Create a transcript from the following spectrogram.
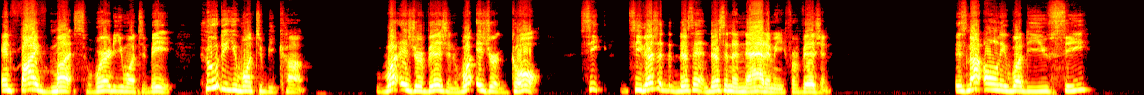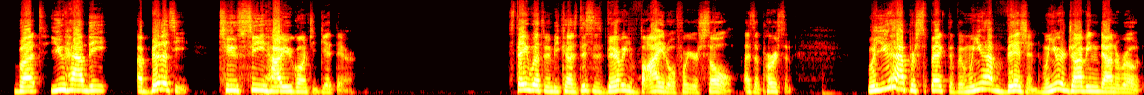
In 5 months, where do you want to be? Who do you want to become? What is your vision? What is your goal? See, see, there's a there's a, there's an anatomy for vision. It's not only what do you see, but you have the ability to see how you're going to get there. Stay with me because this is very vital for your soul as a person. When you have perspective and when you have vision, when you're driving down the road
